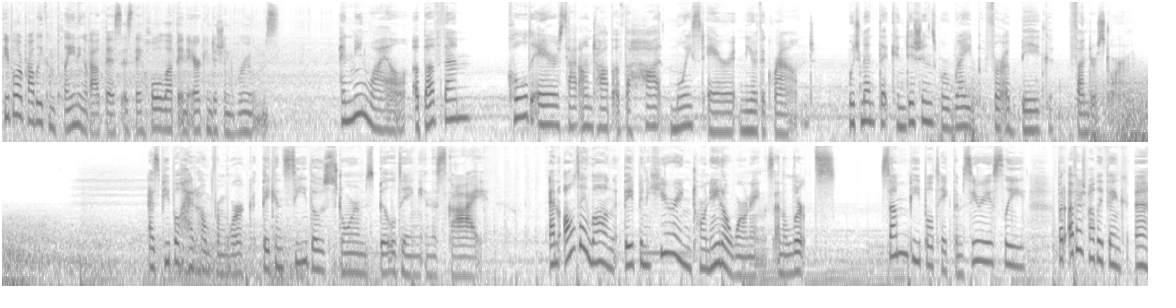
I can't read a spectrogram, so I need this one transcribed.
People are probably complaining about this as they hole up in air conditioned rooms. And meanwhile, above them, cold air sat on top of the hot, moist air near the ground, which meant that conditions were ripe for a big thunderstorm. As people head home from work, they can see those storms building in the sky. And all day long, they've been hearing tornado warnings and alerts. Some people take them seriously, but others probably think, eh,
